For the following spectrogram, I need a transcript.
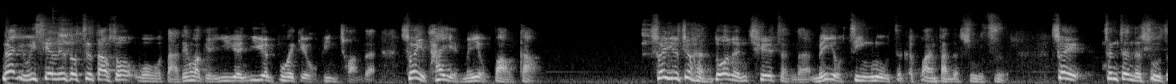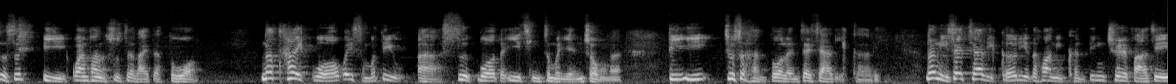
那有一些人都知道说：“我打电话给医院，医院不会给我病床的。”所以他也没有报告，所以就很多人确诊了，没有进入这个官方的数字。所以真正的数字是比官方的数字来的多。那泰国为什么第啊四波的疫情这么严重呢？第一就是很多人在家里隔离。那你在家里隔离的话，你肯定缺乏这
